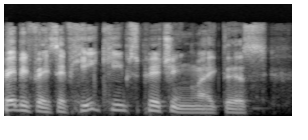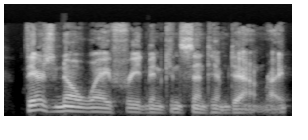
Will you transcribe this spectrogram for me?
Babyface, if he keeps pitching like this, there's no way Friedman can send him down, right?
